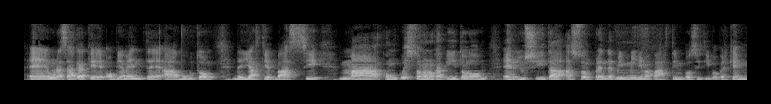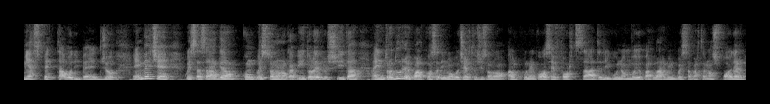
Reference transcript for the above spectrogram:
è una saga che ovviamente ha avuto degli alti e bassi, ma con questo nono capitolo è riuscita a sorprendermi in minima parte in positivo, perché mi aspettavo di peggio e invece questa saga con questo nono capitolo è riuscita a introdurre qualcosa di nuovo. Certo ci sono alcune cose forzate di cui non voglio parlarvi in questa parte no spoiler,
